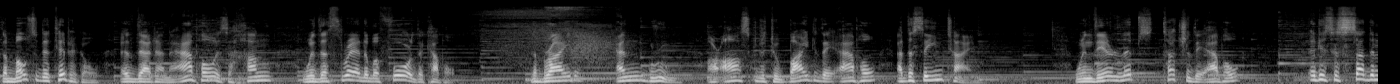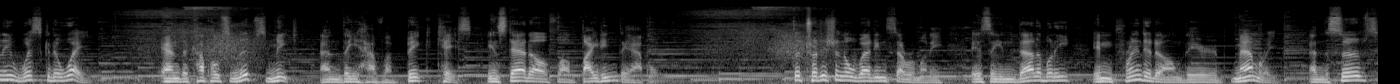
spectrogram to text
The most typical is that an apple is hung with a thread before the couple. The bride and groom are asked to bite the apple at the same time. When their lips touch the apple, it is suddenly whisked away, and the couple's lips meet and they have a big kiss instead of uh, biting the apple. The traditional wedding ceremony is indelibly imprinted on their memory and serves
